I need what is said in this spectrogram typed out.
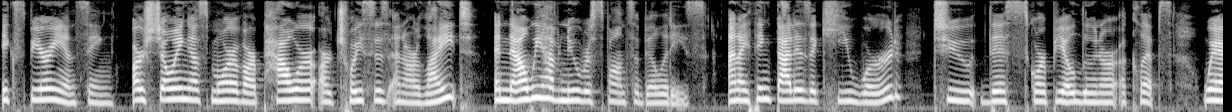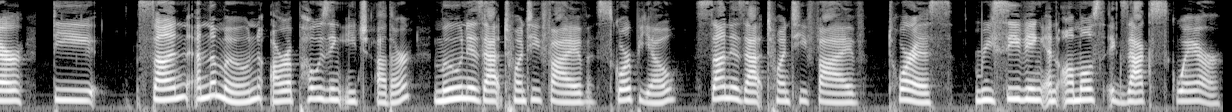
experiencing are showing us more of our power, our choices, and our light. And now we have new responsibilities. And I think that is a key word to this Scorpio lunar eclipse, where the sun and the moon are opposing each other. Moon is at 25 Scorpio, sun is at 25 Taurus, receiving an almost exact square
